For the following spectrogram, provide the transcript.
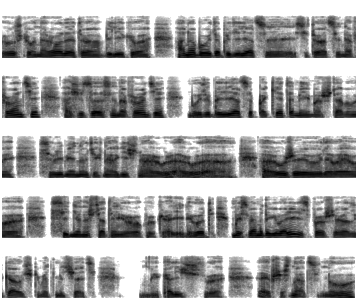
русского народа этого великого, оно будет определяться ситуацией на фронте, а ситуация на фронте будет определяться пакетами и масштабами современного технологичного оружия, выдаваемого Соединенных Штатами Европы и Украины. Вот мы с вами договорились в прошлый раз галочками отмечать количество F-16. Но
